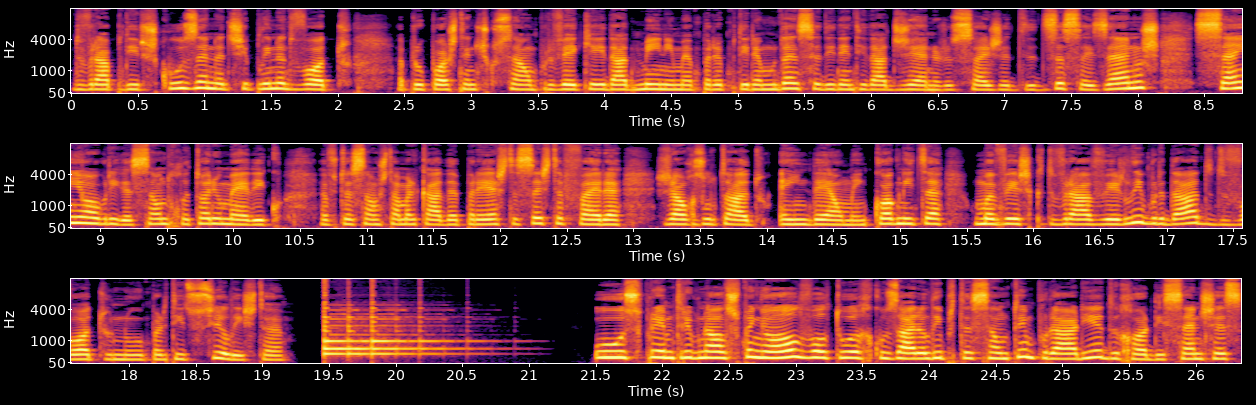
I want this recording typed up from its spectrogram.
deverá pedir escusa na disciplina de voto. A proposta em discussão prevê que a idade mínima para pedir a mudança de identidade de género seja de 16 anos, sem a obrigação de relatório médico. A votação está marcada para esta sexta-feira. Já o resultado ainda é uma incógnita, uma vez que deverá haver liberdade de voto no Partido Socialista. O Supremo Tribunal Espanhol voltou a recusar a libertação temporária de Jordi Sánchez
